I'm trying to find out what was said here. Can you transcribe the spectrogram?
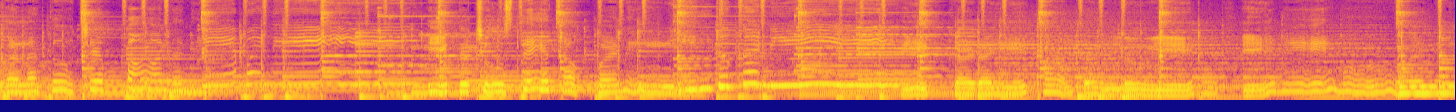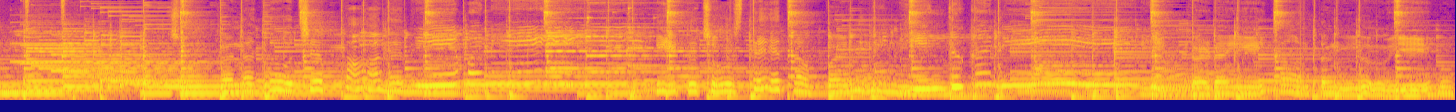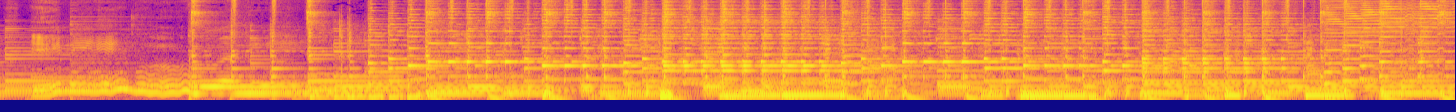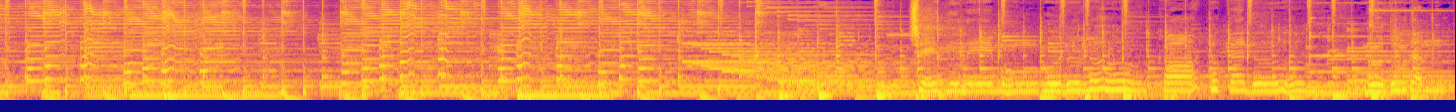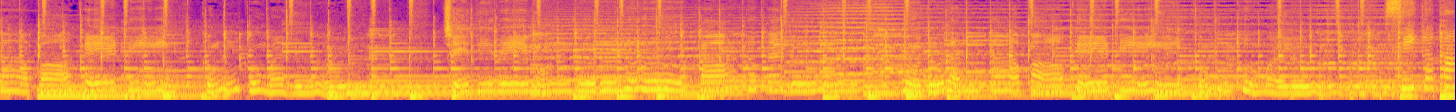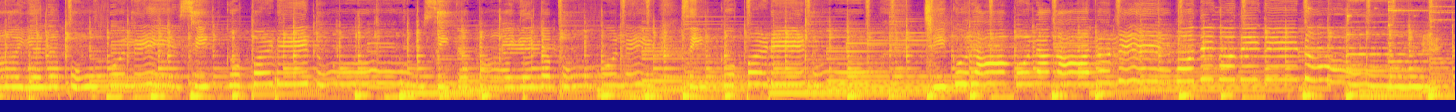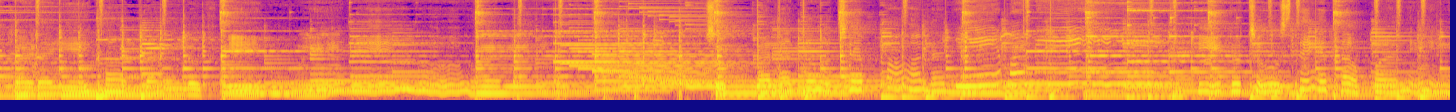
చుక్కలతో చెప్పాలని ఇటు చూస్తే తప్పని ఎందుకని ఇక్కడ ఏకాంతంలో ఏమో ఏమేమో. చుక్కలతో చెప్పాలని ఇటు చూస్తే తప్పని ఏమో నుదురంతా పాకేటి కుంకుమలు. సిగపాయల పువ్వు చూస్తే తప్పని.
